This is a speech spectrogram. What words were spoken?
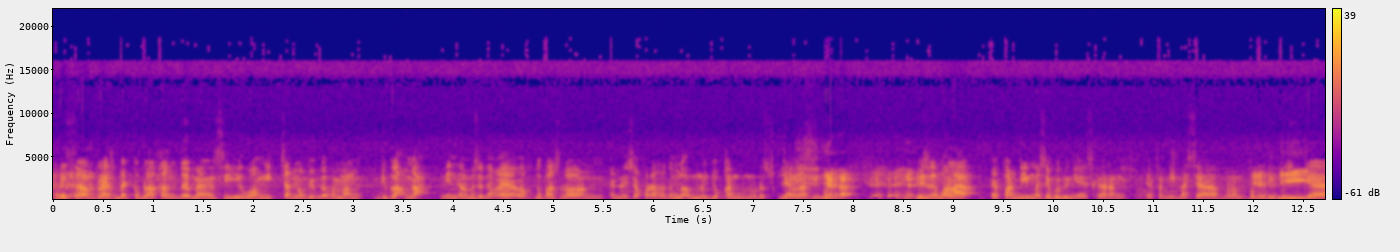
bisa flashback ke belakang tuh memang si Wang Hichan waktu itu memang juga nggak ini loh maksudnya kayak waktu pas lawan Indonesia Korea Selatan nggak menunjukkan benar skill Ya, lagi iya. Di situ malah Evan Dimas ya gue bingung ya sekarang Evan Dimas ya melempem Ya, di, di liga.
